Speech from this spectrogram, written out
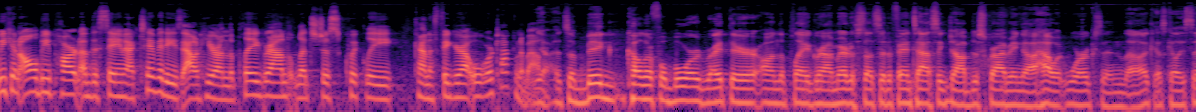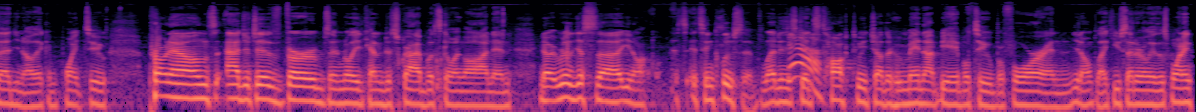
we can all be part of the same activities out here on the playground. Let's just quickly kind of figure out what we're talking about. Yeah, it's a big, colorful board right there on the playground. Meredith Stutz did a fantastic job describing uh, how it works, and uh, as Kelly said, you know, they can point to pronouns, adjectives, verbs, and really kind of describe what's going on. And you know, it really just uh, you know, it's, it's, inclusive, letting these yeah. kids talk to each other who may not be able to before, and you know, like you said earlier this morning,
